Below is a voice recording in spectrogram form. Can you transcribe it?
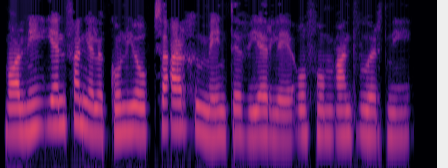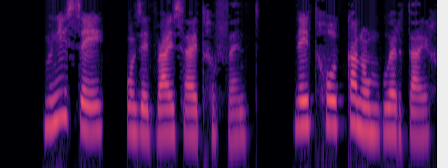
maar niet een van jullie kon je op zijn argumenten weerlee of om antwoord niet. Moet sê, ons het wijsheid gevind. Net God kan om oortuig,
